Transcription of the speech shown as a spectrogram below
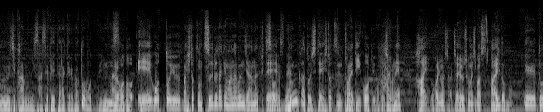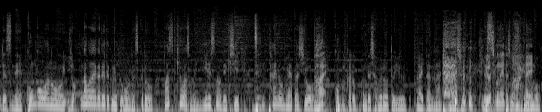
う時間にさせていただければと思っています。なるほど。英語という、まあ、一つのツールだけ学ぶんじゃなくて、ね。文化として一つに捉えていこうということですよね。はい。わ、かりました。じゃあよろしくお願いします。はい、どうも。えーとですね、今後あのいろんな話題が出てくると思うんですけど、まず今日はそのイギリスの歴史全体の見渡しをはい。5分か6分で喋ろうという大胆な話です。よろしくお願いいたします、はい、どうも。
